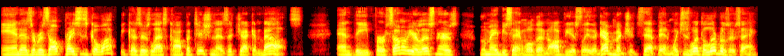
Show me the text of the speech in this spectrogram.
And as a result, prices go up because there's less competition as a check and balance. And the for some of your listeners who may be saying, well, then obviously the government should step in, which is what the liberals are saying.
